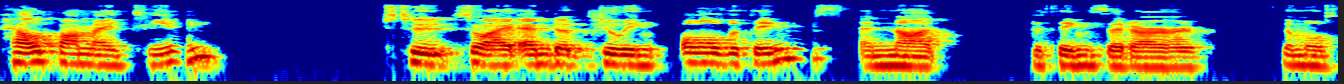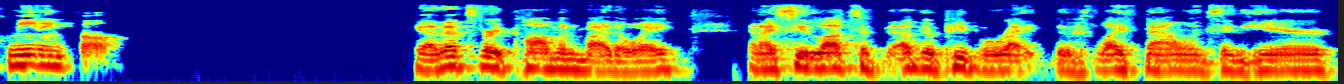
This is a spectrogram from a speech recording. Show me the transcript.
help on my team to so i end up doing all the things and not the things that are the most meaningful yeah, that's very common, by the way. And I see lots of other people write the life balance in here,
